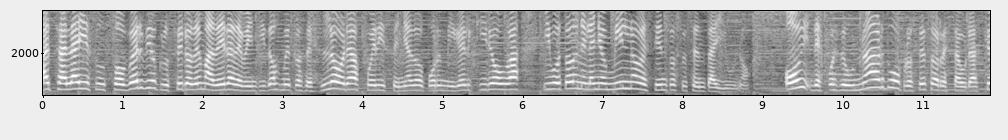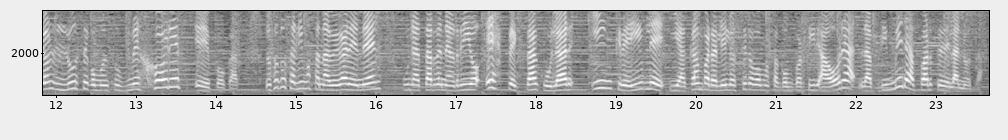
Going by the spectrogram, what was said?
Achalay es un soberbio crucero de madera de 22 metros de eslora, fue diseñado por Miguel Quiroga y votado en el año 1961. Hoy, después de un arduo proceso de restauración, luce como en sus mejores épocas. Nosotros salimos a navegar en él una tarde en el río espectacular, increíble y acá en Paralelo Cero vamos a compartir ahora la primera parte de la nota.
